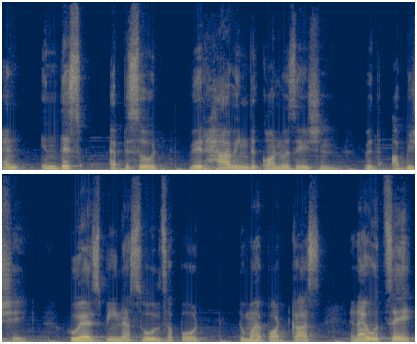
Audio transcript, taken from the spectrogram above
And in this episode, we're having the conversation with Abhishek, who has been a sole support to my podcast, and I would say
